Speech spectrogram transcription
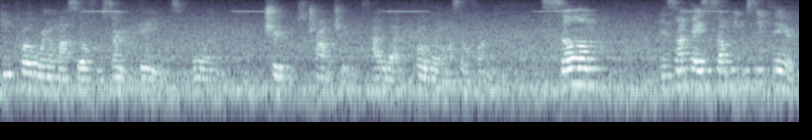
deprogram myself from certain things on triggers, trauma triggers? How do I deprogram myself from it? Some, in some cases, some people seek therapy.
